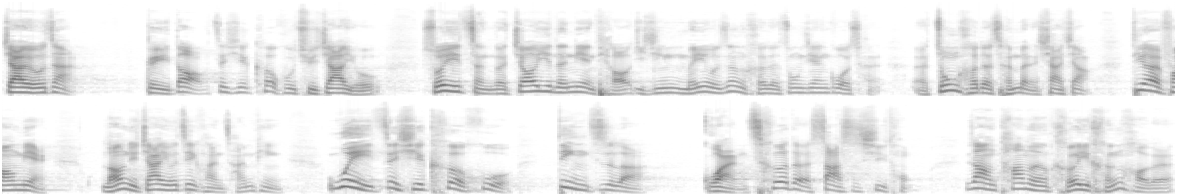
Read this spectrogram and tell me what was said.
加油站，给到这些客户去加油，所以整个交易的链条已经没有任何的中间过程，呃综合的成本下降。第二方面，老女加油这款产品。为这些客户定制了管车的 SaaS 系统，让他们可以很好的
